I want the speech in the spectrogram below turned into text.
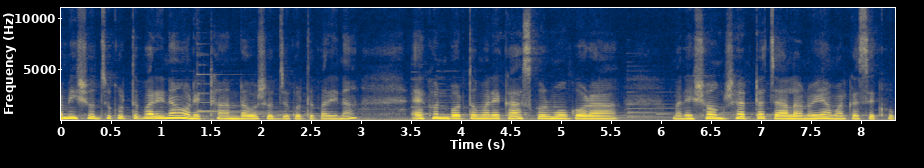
আমি সহ্য করতে পারি না, অনেক ঠান্ডাও সহ্য করতে পারি না। এখন বর্তমানে কাজকর্ম করা মানে সংসারটা চালানোই আমার কাছে খুব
